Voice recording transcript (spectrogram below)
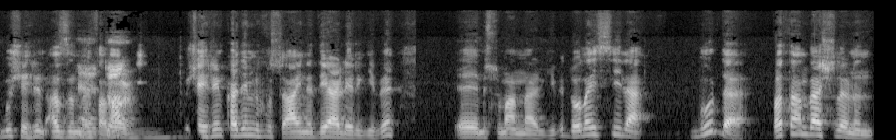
bu şehrin azınlığı evet, falan. Doğru. Bu şehrin kadim nüfusu aynı diğerleri gibi e, Müslümanlar gibi. Dolayısıyla burada vatandaşlarının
